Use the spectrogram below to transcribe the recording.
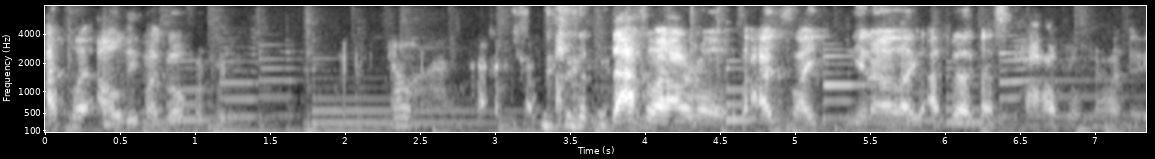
I put I'll leave my girlfriend for you. Oh, that's what I wrote. So I just like, you know, like I feel like that's casual nowadays.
